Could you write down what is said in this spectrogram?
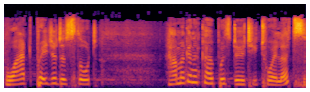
white prejudice thought, how am I going to cope with dirty toilets?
